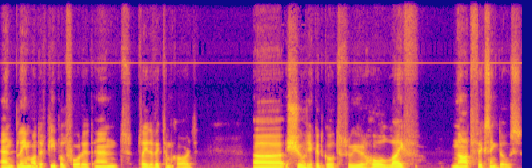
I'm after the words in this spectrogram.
and blame other people for it and play the victim card. Uh, sure you could go through your whole life not fixing those.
